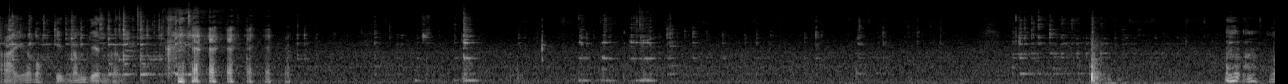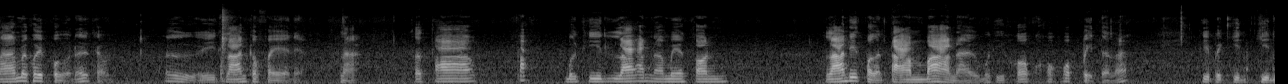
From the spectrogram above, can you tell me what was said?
ไอ้ก็ต้องกินน้ำเย็นกัน ร้านไม่ค่อยเปิดนะแถว เออร้านกาแฟเนี่ย นะสตาร์ปักบางทีร้านอเมซอน ร้านที่เปิดตามบ้านอะบางทีเขาเขาก็ปิดอะนะที่ไปกินกิน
